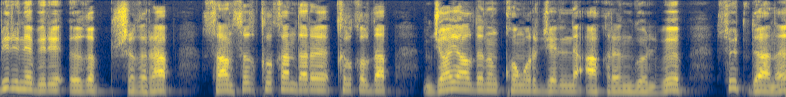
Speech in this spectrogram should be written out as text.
бирине бири ыгып шыгырап сансыз кылкандары кылкылдап жай алдынын коңур желине акырын көлбүп сүт даны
